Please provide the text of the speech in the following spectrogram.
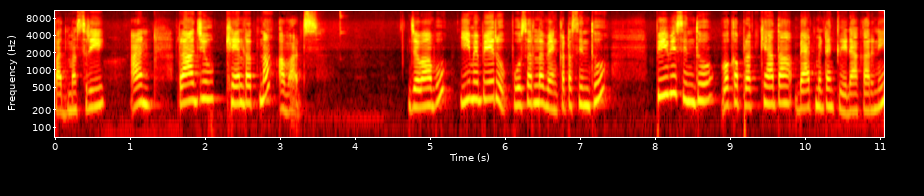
Padma Shri and Rajiv Khel Ratna జవాబు ఈమె పేరు పూసర్ల వెంకట సింధు. పివి సింధు ఒక ప్రఖ్యాత బ్యాడ్మింటన్ క్రీడాకారిణి.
